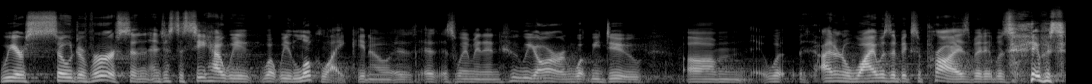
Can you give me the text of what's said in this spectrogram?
we are so diverse and, and just to see how we, what we look like, you know, as, as women and who we are and what we do um, I don't know why it was a big surprise, but it was, it was,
